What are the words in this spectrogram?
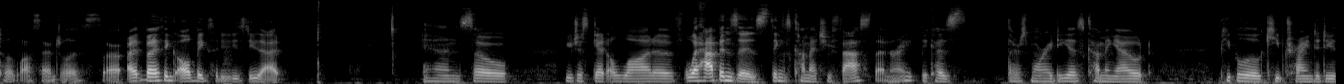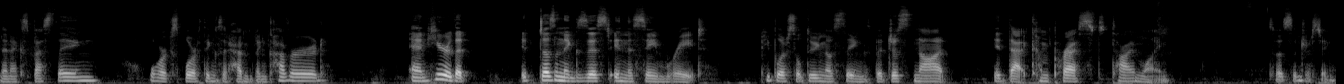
to los angeles. Uh, I, but i think all big cities do that. And so you just get a lot of what happens is things come at you fast then right? Because there's more ideas coming out. People keep trying to do the next best thing or explore things that haven't been covered. And here that it doesn't exist in the same rate. People are still doing those things but just not in that compressed timeline so it's interesting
